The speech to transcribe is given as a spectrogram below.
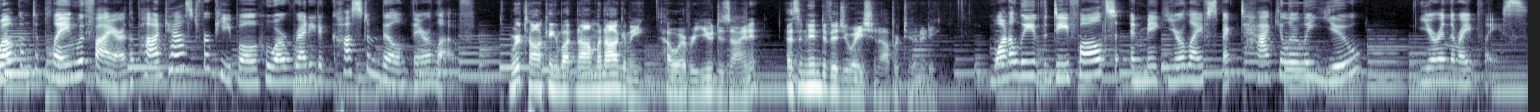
Welcome to Playing with Fire, the podcast for people who are ready to custom build their love. We're talking about non monogamy, however you design it, as an individuation opportunity. Want to leave the default and make your life spectacularly you? You're in the right place.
